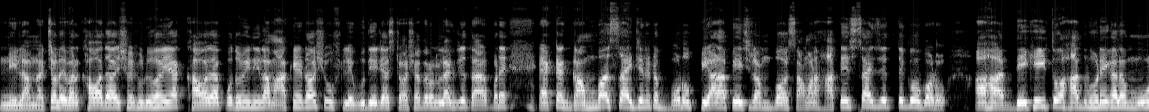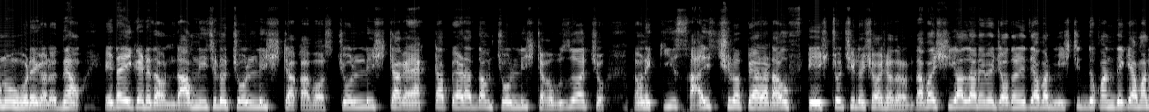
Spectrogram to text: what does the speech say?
নিলাম না। চলো, এবার খাওয়া দাওয়া শুরু হয়ে যাক। খাওয়া দাওয়া প্রথমেই নিলাম আখের রস। উফ, লেবু দিয়ে জাস্ট অসাধারণ লাগছে। তারপরে একটা গাম্বার সাইজের একটা বড় পেয়ারা পেয়েছিলাম। বস, আমার হাতের সাইজের থেকেও বড়। আহা, দেখেই তো হাত ভরে গেল, মনও ভরে গেল। নাও, এটাই কেটে দাও। দাম নিয়েছিল চল্লিশ টাকা, বস, চল্লিশ টাকা। একটা পেয়ারার দাম চল্লিশ টাকা, বুঝতে পারছ? তার মানে কী সাইজ ছিল পেয়ারাটা? উফ টেস্টও ছিল সে অসাধারণ। তারপর শিয়ালদা নেমে যথারীতি আবার মিষ্টির দোকান দেখে আমার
